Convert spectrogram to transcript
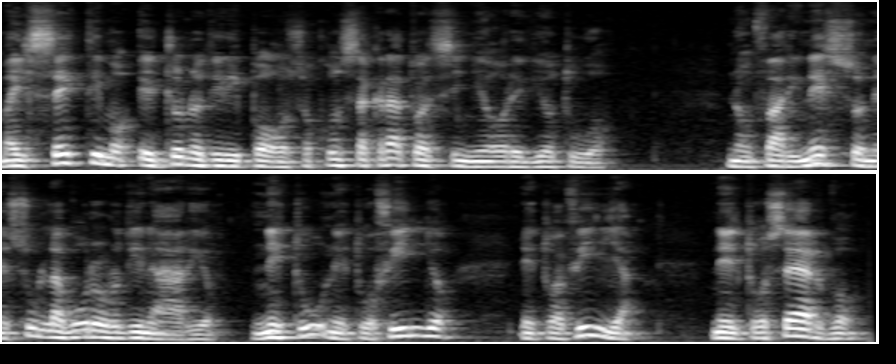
ma il settimo è il giorno di riposo consacrato al Signore Dio tuo. Non fare in esso nessun lavoro ordinario, né tu, né tuo figlio, né tua figlia, né il tuo servo,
